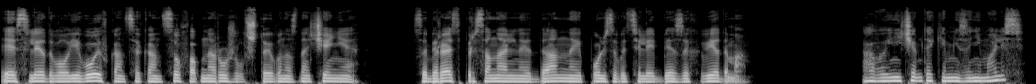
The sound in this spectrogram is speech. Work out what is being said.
Я исследовал его и в конце концов обнаружил, что его назначение — собирать персональные данные пользователей без их ведома. «А вы ничем таким не занимались?»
